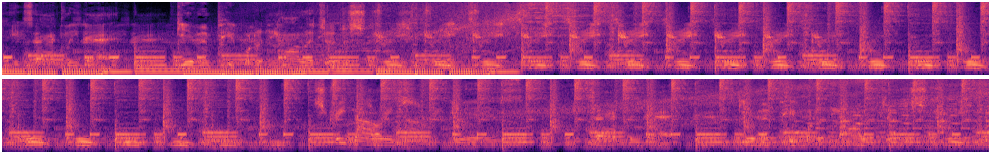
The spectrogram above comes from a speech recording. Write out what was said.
exactly that. Giving people the knowledge of the street, street, street, street, street, street, street, street, street, street, street, street knowledge is exactly that. Giving people the knowledge of the street.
